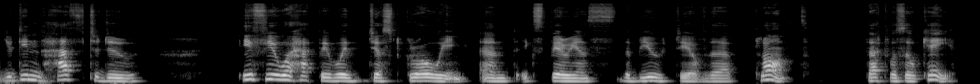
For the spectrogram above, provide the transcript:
you didn't have to do, if you were happy with just growing and experience the beauty of the plant, that was okay.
